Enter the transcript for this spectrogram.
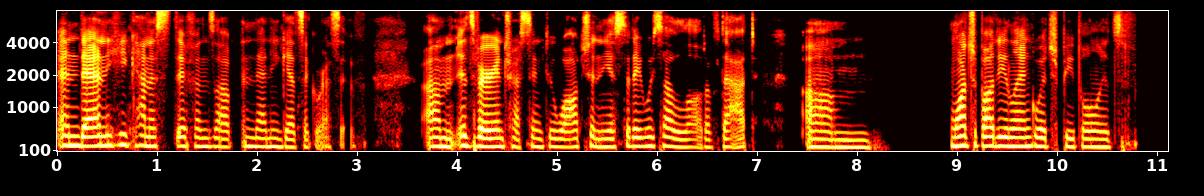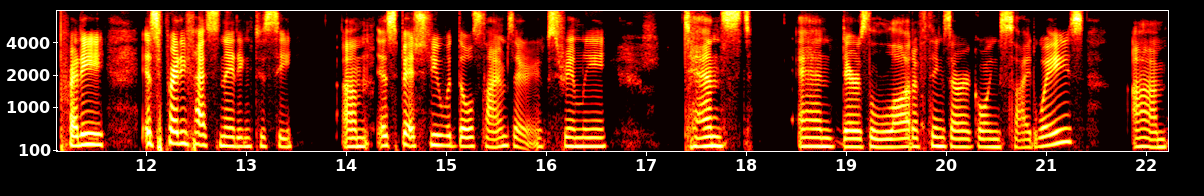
and then he kind of stiffens up and then he gets aggressive. Um, it's very interesting to watch. And yesterday we saw a lot of that. Um, watch body language, people. It's pretty, it's pretty fascinating to see um, especially with those times they're extremely tensed and there's a lot of things that are going sideways um,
